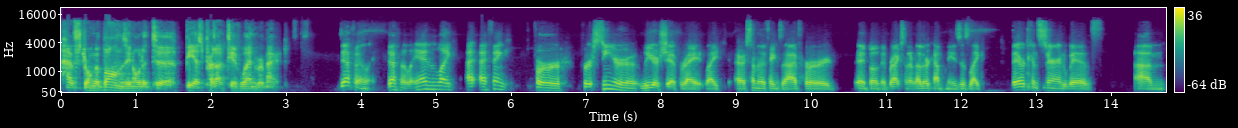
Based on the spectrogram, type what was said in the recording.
have stronger bonds in order to be as productive when remote. Definitely, definitely. And like, I, I think for, for senior leadership, right, like are some of the things that I've heard at both at Brex and at other companies is like, they're concerned with, um,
